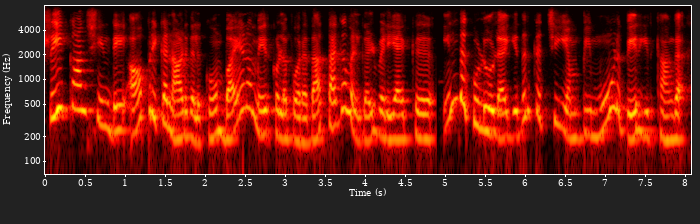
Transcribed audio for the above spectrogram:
ஸ்ரீகாந்த் ஷிண்டே ஆப்பிரிக்க நாடுகளுக்கும் பயணம் மேற்கொள்ள போறதா தகவல்கள் வெளியாயிருக்கு. இந்த குழுல எதிர்கட்சி எம்பி மூணு பேர் இருக்காங்க.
